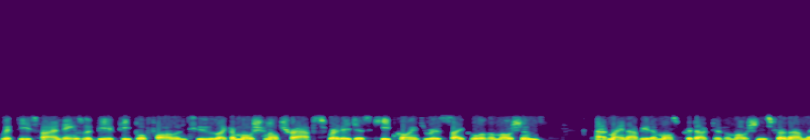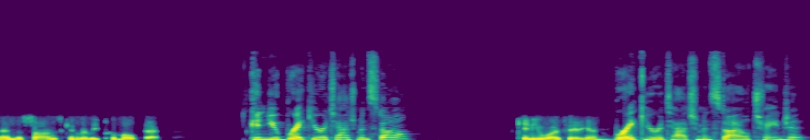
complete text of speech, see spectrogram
with these findings would be if people fall into like emotional traps where they just keep going through a cycle of emotions. That might not be the most productive emotions for them, and the songs can really promote that. Can you break your attachment style? Can you what? Say it again. Break your attachment style, change it?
